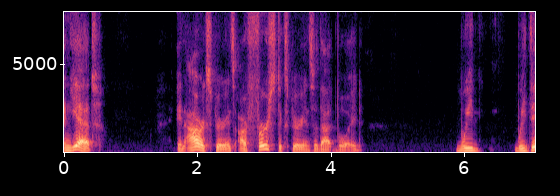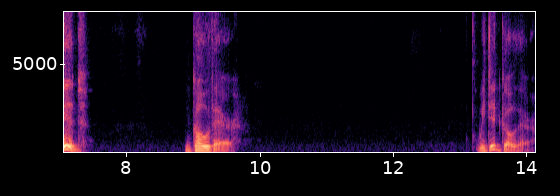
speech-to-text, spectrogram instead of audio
And yet, in our experience, our first experience of that void, we we did go there we did go there.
